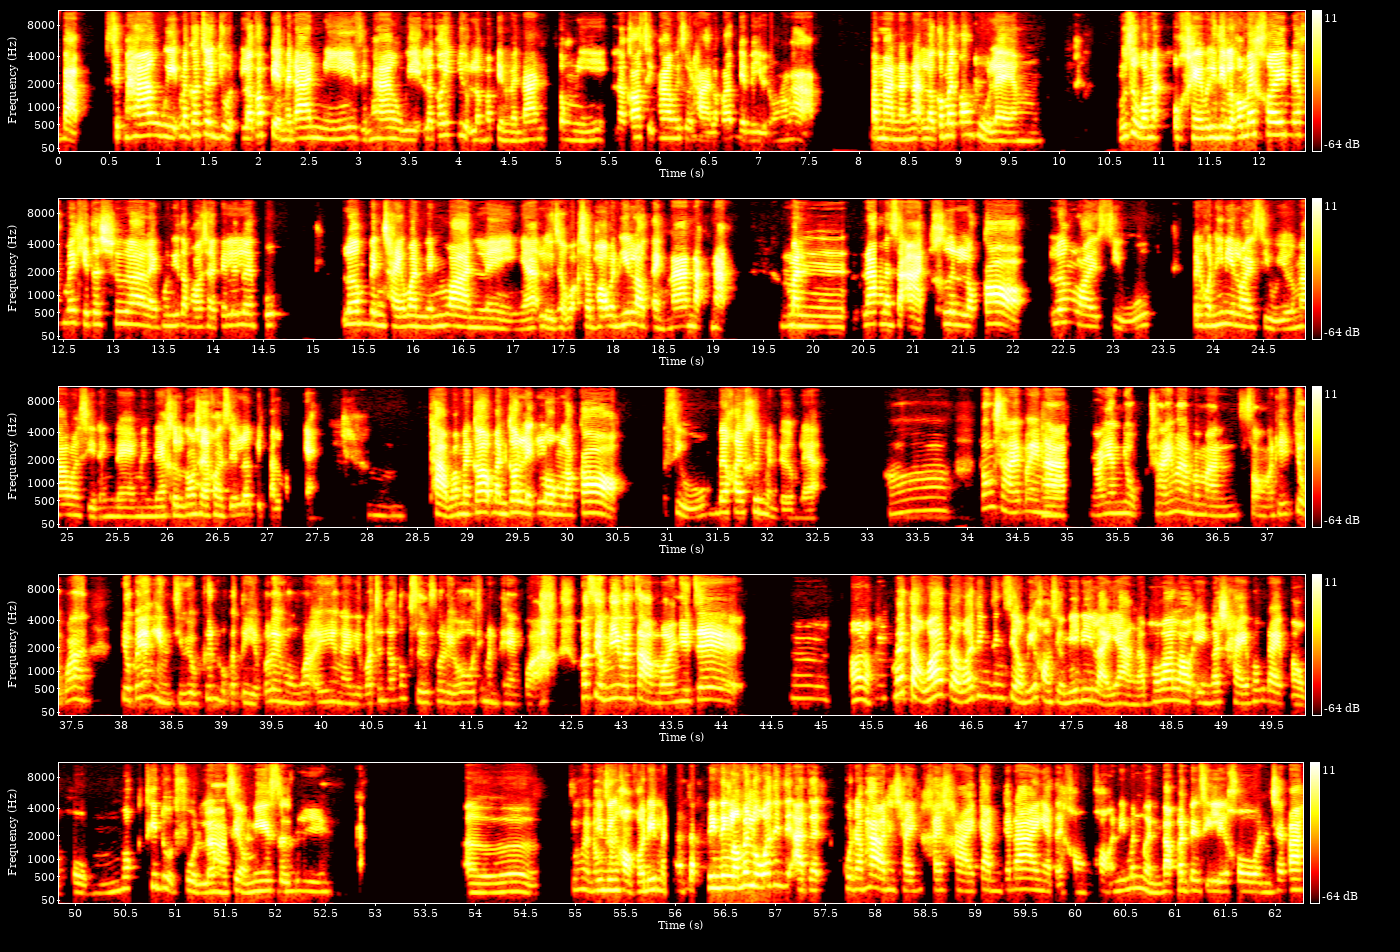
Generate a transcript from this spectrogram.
แบบสิบห้าวิมันก็จะหยุดแล้วก็เปลี่ยนไปด้านนี้สิบห้าวิแล้วก็หยุดแล้วมาเปลี่ยนไปด้านตรงนี้ แล้วก็สิบห้าวิสุดท้ายแล้วก็เปลี่ยนไปอยู่ตรงหน้าผากประมาณนั้นนะแล้วก็ไม่ต้องถูแรง รู้สึกว่ามันโอเคจริงๆเราก็ไม่ค่อยไม่ไม่คิดจะเชื่ออะไรพวกนี้แต่พอใช้ไปเรื่อยๆปุ๊บเริ่มเป็นใช้วันเว้นวันอะไรอย่างเงี้ย หรือเฉพาะเฉพาะวันที่เราแต่งหน้าหนัก มันหน้ามันสะอาดขึ้นแล้วก็เรื่องรอยสิว เป็นคนที่มีรอยสิวเยอะมากรอยสีแดงแดงๆแดงๆคือเราต้องใช้คอนซีลเลอร์ปิดตลอดไงอืมถามว่ามันก็มันก็เล็กลงแล้วก็สิวไม่ค่อยขึ้นเหมือนเดิมแล้วอ๋อต้องใช้ไปใช่นะนะยังหยกใช้มาประมาณสองอาทิตย์หยกว่าหยกก็ยังเห็นสิวหยกขึ้นปกติหยกก็เลยงงว่าเอ้ยยังไง หรือว่าฉันจะต้องซื้อ Foreo ที่มันแพงกว่า เพราะเสี่ยวมี่มันสามร้อยไงเจ้ อืมอ๋อเหรอไม่แต่ว่าแต่ว่าจริงๆเสี่ยวมี่ของเสี่ยวมี่ดีหลายอย่างนะ เพราะว่าเราเองก็ใช้พวกไดร์เป่าผม พวกที่ดูดฝุ่นเลยของเสี่ยวมี่ซื้อดี เออสงสัยต้องจริงๆของเขาดีเหมือนกันแต่จริงๆ เราไม่รู้ว่าจริงๆอาจจะคุณภาพอาจจะใช้คล้าย ๆ กันก็ได้ไงแต่ของของอันนี้มันเหมือนแบบมันเป็นซิลิโคนใช่ปะ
